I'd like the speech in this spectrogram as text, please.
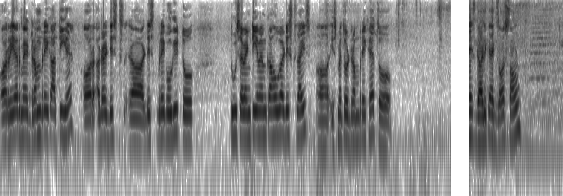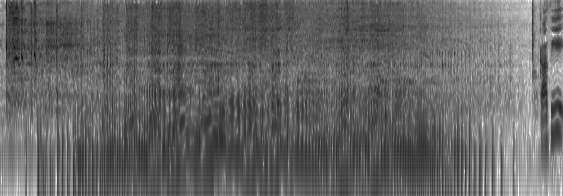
और रेयर में ड्रम ब्रेक आती है, और अगर डिस्क डिस्क ब्रेक होगी तो 270 सेवेंटी mm का होगा डिस्क साइज़ इसमें तो ड्रम ब्रेक है तो इस गाड़ी का एग्जॉस्ट साउंड काफ़ी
